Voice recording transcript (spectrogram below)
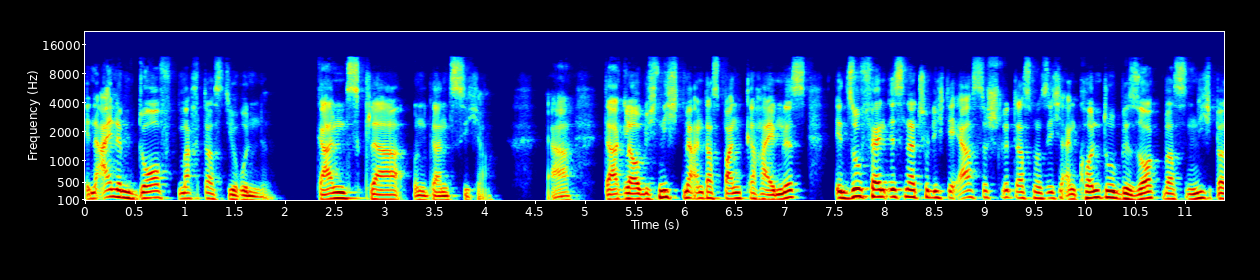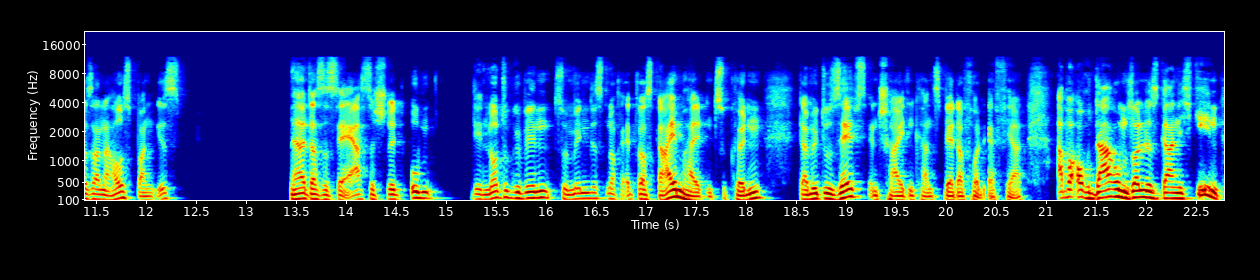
In einem Dorf macht das die Runde. Ganz klar und ganz sicher. Ja, da glaube ich nicht mehr an das Bankgeheimnis. Insofern ist natürlich der erste Schritt, dass man sich ein Konto besorgt, was nicht bei seiner Hausbank ist. Ja, das ist der erste Schritt, um den Lottogewinn zumindest noch etwas geheim halten zu können, damit du selbst entscheiden kannst, wer davon erfährt. Aber auch darum soll es gar nicht gehen,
